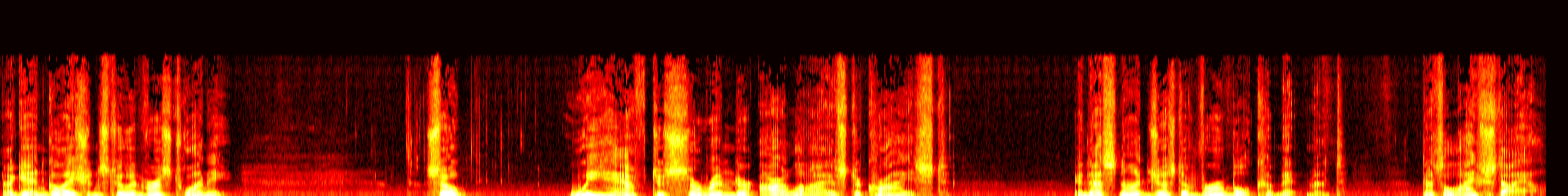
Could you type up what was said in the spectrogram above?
Again, Galatians 2 and verse 20. So we have to surrender our lives to Christ. And that's not just a verbal commitment, that's a lifestyle.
